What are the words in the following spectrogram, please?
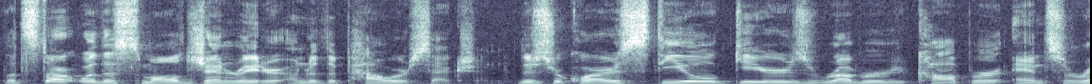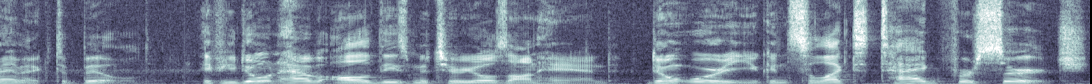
Let's start with a small generator under the power section. This requires steel, gears, rubber, copper, and ceramic to build. If you don't have all of these materials on hand, don't worry, you can select Tag for Search,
